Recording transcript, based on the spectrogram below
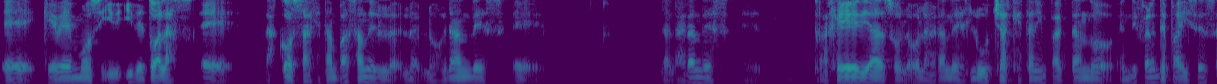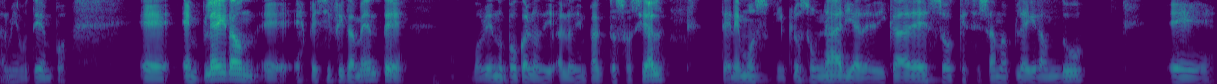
eh, que vemos y, de todas las, eh, las, cosas que están pasando y los grandes, las grandes tragedias o, las grandes luchas que están impactando en diferentes países al mismo tiempo. en Playground específicamente, volviendo un poco a lo de impacto social, tenemos incluso un área dedicada a eso que se llama Playground Do, eh,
